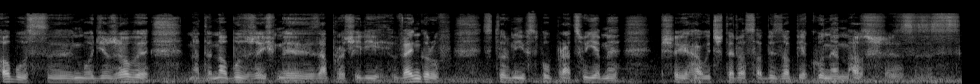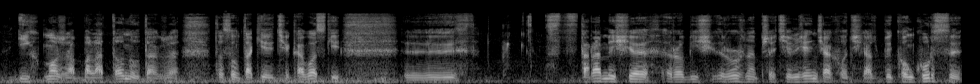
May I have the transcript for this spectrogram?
obóz y, młodzieżowy. Na ten obóz żeśmy zaprosili Węgrów, z którymi współpracujemy. Przyjechały cztery osoby z opiekunem, aż z ich morza Balatonu, także to są takie ciekawostki. Y, Staramy się robić różne przedsięwzięcia, chociażby konkursy.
